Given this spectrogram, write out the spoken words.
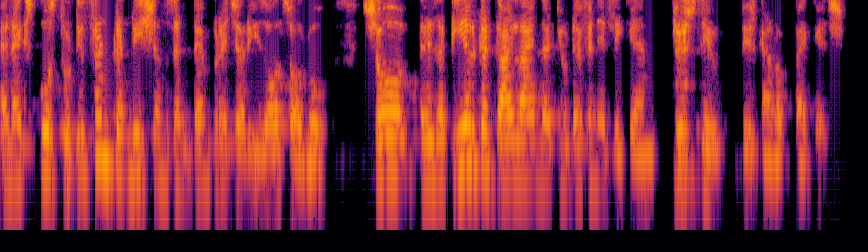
and exposed to different conditions and temperature is also low. So there is a clear cut guideline that you definitely can receive this kind of package.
